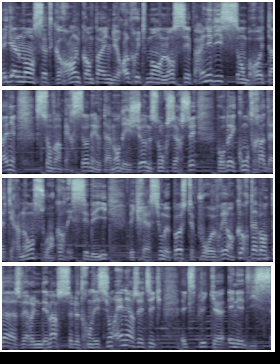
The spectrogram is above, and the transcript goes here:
Également, cette grande campagne de recrutement lancée par Enedis en Bretagne 120 personnes et notamment des jeunes sont recherchés pour des contrats d'alternance ou encore des CDI, des créations de postes pour œuvrer encore davantage vers une démarche de transition énergétique, explique Enedis.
